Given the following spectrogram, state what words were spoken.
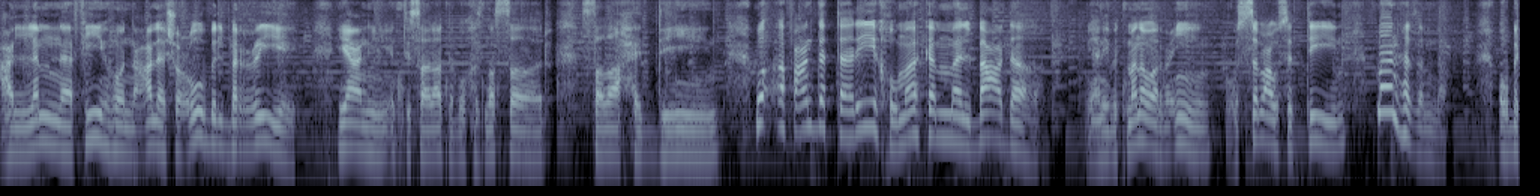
علمنا فيهن على شعوب البرية. يعني انتصارات نبوخذ نصر صلاح الدين وقف عند التاريخ وما كمل بعدها. يعني ب 48 وال 67 ما انهزمنا وبال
